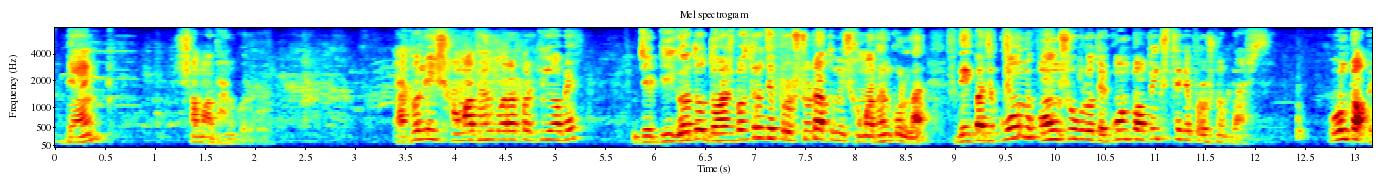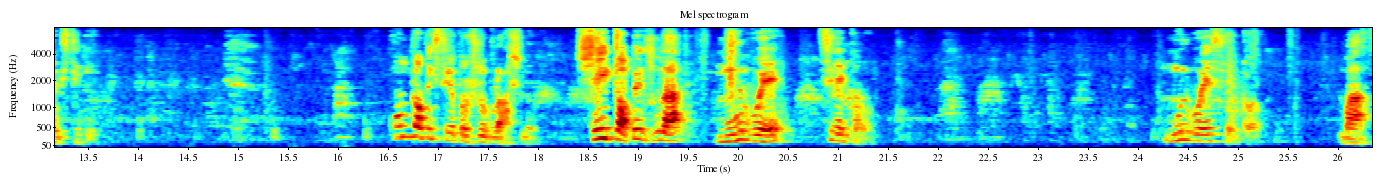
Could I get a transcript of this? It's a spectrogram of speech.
ব্যাংক সমাধান করব। এখন এই সমাধান করার পর কি হবে? যে বিগত দশ বছরের যে প্রশ্নটা তুমি সমাধান করলা, দেখবা যে কোন অংশগুলোতে, কোন টপিকস থেকে প্রশ্নগুলো আসছে? কোন টপিকস থেকে? কোন টপিকস থেকে প্রশ্নগুলো আসলো? সেই টপিকসগুলা মূল বইয়ে সিলেক্ট করো। মূল বইয়ে সিলেক্ট করো। বা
